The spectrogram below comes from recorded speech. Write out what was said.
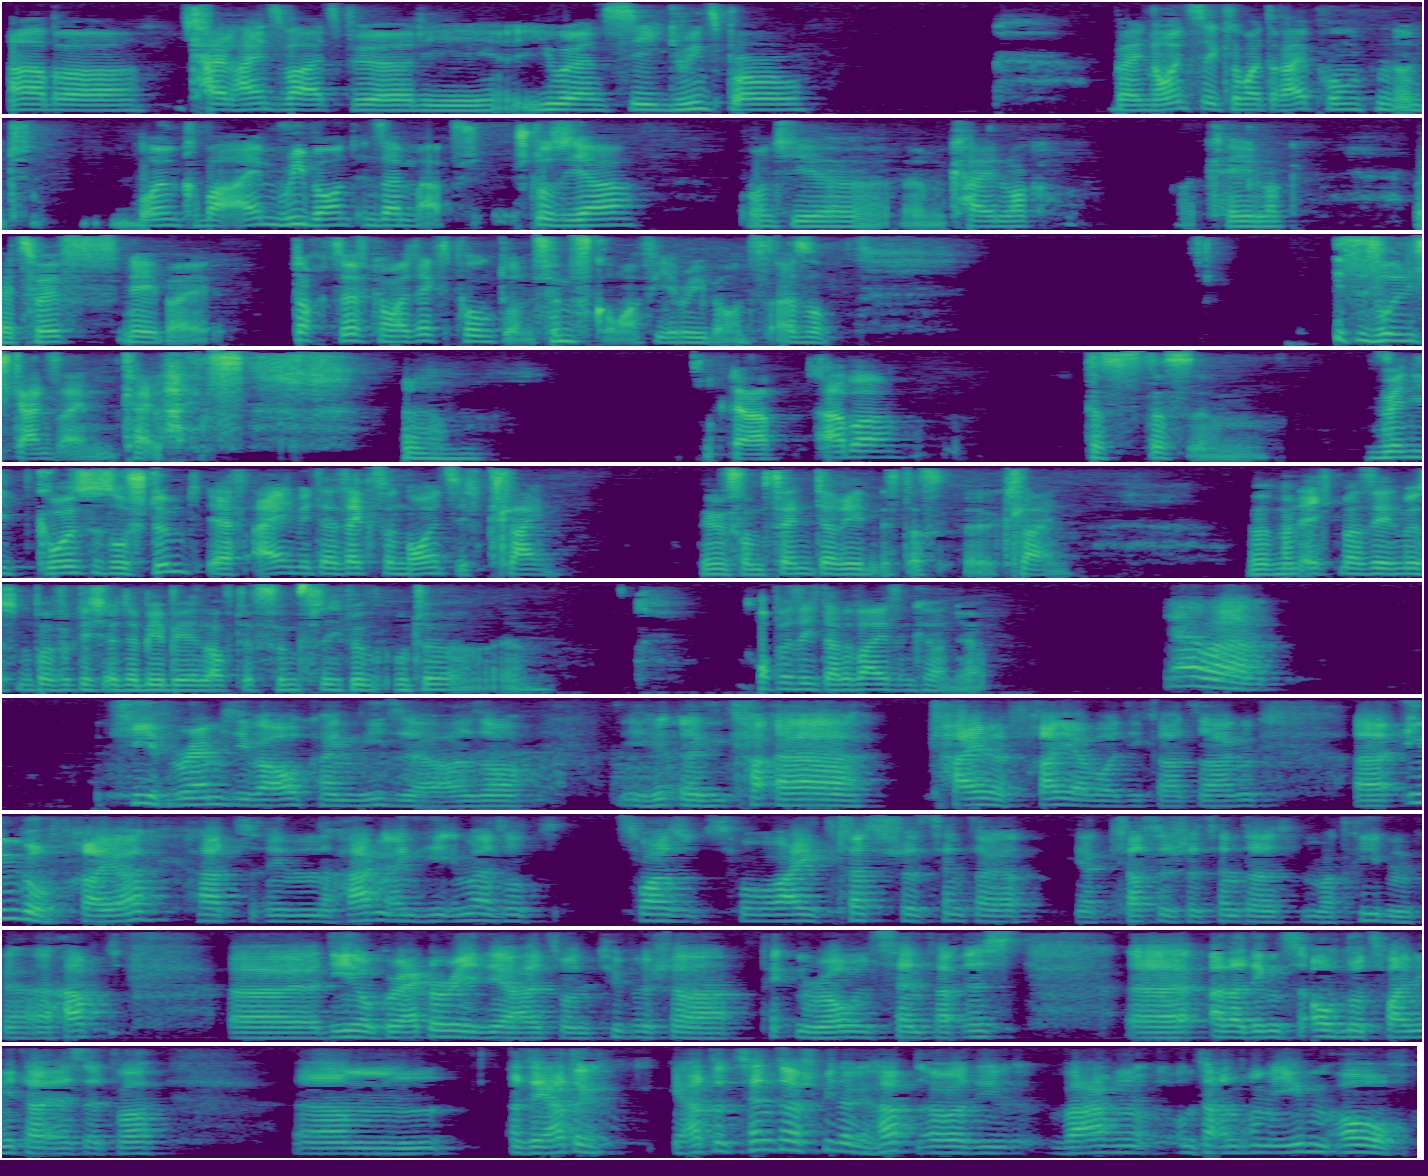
Aber Kyle Heinz war jetzt für die UNC Greensboro bei 19,3 Punkten und 9,1 Rebound in seinem Abschlussjahr. Und hier ähm, Kyle Lock, K Lock bei 12, nee, bei doch 12,6 Punkte und 5,4 Rebounds. Also ist es wohl nicht ganz ein Kyle Heinz. Ähm, ja, aber das, das, ähm, wenn die Größe so stimmt, er ist 1,96 Meter klein. Wenn wir vom Center reden, ist das äh, klein. Wird man echt mal sehen müssen, ob er wirklich der BBL auf der 50 unter, ähm, ob er sich da beweisen kann, ja. Ja, aber Keith Ramsey war auch kein Riese, also äh, äh, Kyle Freier wollte ich gerade sagen. Äh, Ingo Freier hat in Hagen eigentlich immer so zwei, zwei klassische Center, ja klassische Center übertrieben gehabt. Äh, Dino Gregory, der halt so ein typischer Pick-and-Roll-Center ist, äh, allerdings auch nur zwei Meter ist etwa. Ähm, also er hatte, er hatte Center-Spieler gehabt, aber die waren unter anderem eben auch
